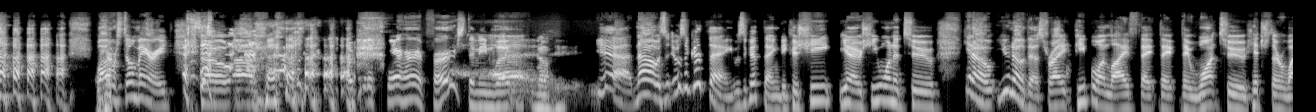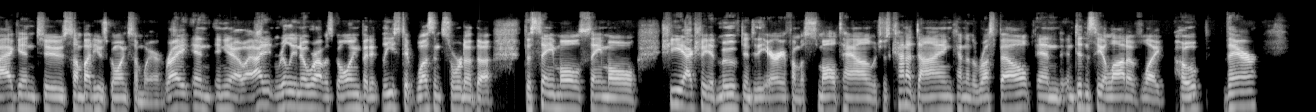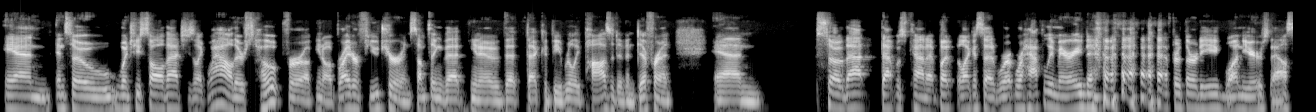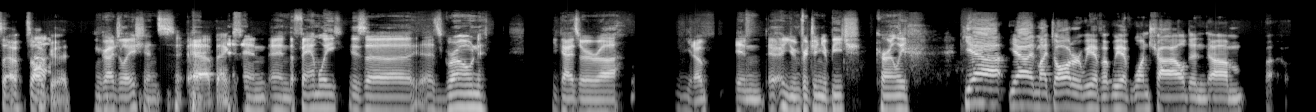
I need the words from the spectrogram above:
well, we're still married, so uh, did it scare her at first? I mean, what? You know yeah no it was it was a good thing. It was a good thing because she you know she wanted to you know you know this right? People in life they they they want to hitch their wagon to somebody who's going somewhere right? And and you know i didn't really know where i was going but at least it wasn't sort of the the same old same old. She actually had moved into the area from a small town which was kind of dying kind of the rust belt and and didn't see a lot of like hope there and and so when she saw that she's like wow there's hope for a you know a brighter future and something that you know that that could be really positive and different. And so that that was kind of but like i said we're, we're happily married after 31 years now so it's all ah, good. Congratulations. Yeah thanks. And and the family is uh has grown. You guys are uh you know in uh, you in virginia beach currently yeah, yeah, and my daughter, we have a, we have one child, and um,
